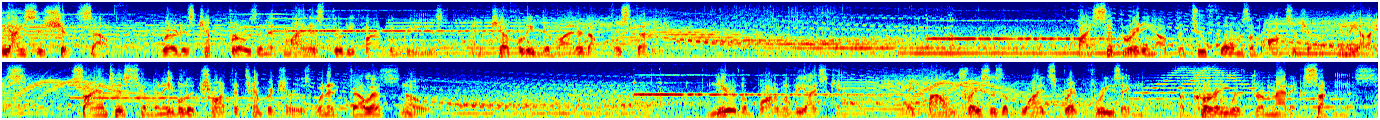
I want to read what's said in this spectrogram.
The ice is shipped south, where it is kept frozen at minus 35 degrees and carefully divided up for study. By separating out the two forms of oxygen in the ice, scientists have been able to chart the temperatures when it fell as snow. Near the bottom of the ice cap, they found traces of widespread freezing occurring with dramatic suddenness.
